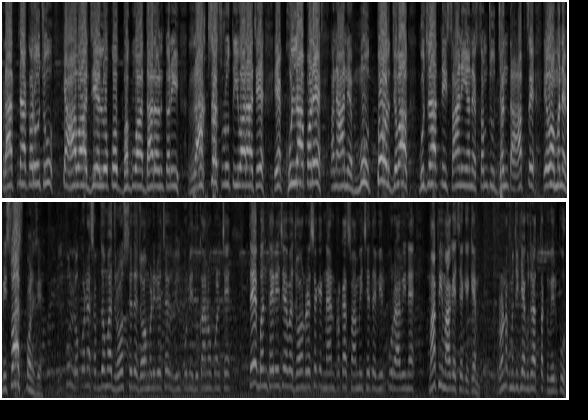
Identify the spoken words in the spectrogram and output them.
પ્રાર્થના કરું છું કે આવા જે લોકો ભગવા ધારણ કરી રાક્ષસ વૃત્તિવાળા છે, એ ખુલ્લા પડે અને આને મું તોડ જવાબ ગુજરાતની સાણી અને સમજુ જનતા આપશે એવો મને વિશ્વાસ પણ છે. બિલકુલ, લોકોના શબ્દોમાં જ રોષ છે, તે જોવા મળી રહ્યો છે. વીરપુરની દુકાનો પણ છે. તે બંધ થઈ રહી છે. હવે જોવાનું રહેશે કે જ્ઞાન પ્રકાશ સ્વામી છે તે વીરપુર આવીને માફી માગે છે કે કેમ? રોનક મજીઠિયા ગુજરાત તક વીરપુર.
